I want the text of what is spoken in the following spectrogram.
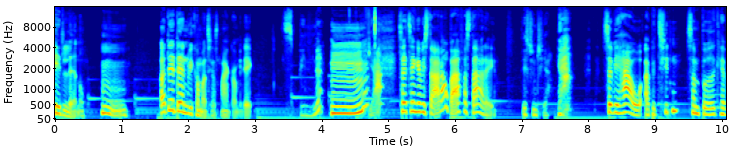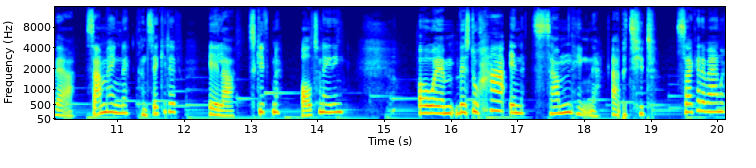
et eller andet. Hmm. Og det er den, vi kommer til at snakke om i dag. Spændende. Mm. Ja, Så jeg tænker, vi starter jo bare fra start af. det synes jeg. Ja. Så vi har jo appetitten, som både kan være sammenhængende, consecutive, eller skiftende, alternating. Og øhm, hvis du har en sammenhængende appetit, så kan det være en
